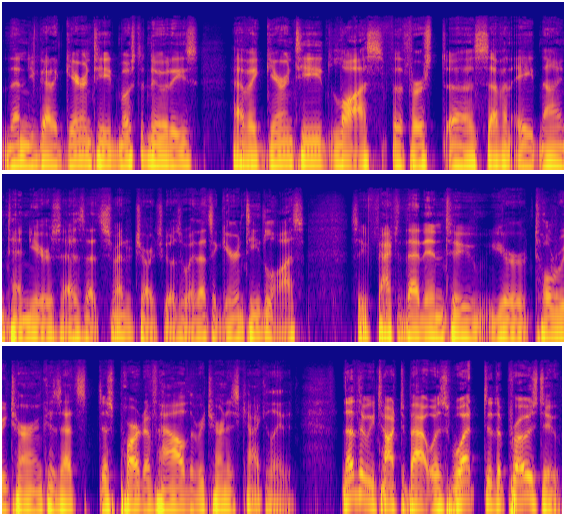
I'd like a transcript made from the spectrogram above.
then you've got a guaranteed, most annuities have a guaranteed loss for the first uh, seven, eight, nine, ten years as that surrender charge goes away. That's a guaranteed loss. So you factor that into your total return because that's just part of how the return is calculated. Another thing we talked about was what do the pros do?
